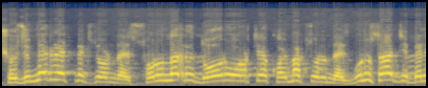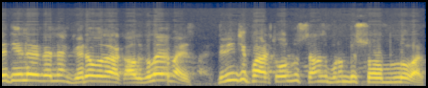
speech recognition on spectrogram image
çözümler üretmek zorundayız. Sorunları doğru ortaya koymak zorundayız. Bunu sadece belediyelere verilen görev olarak algılayamayız. Birinci parti olmuşsanız bunun bir sorumluluğu var.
